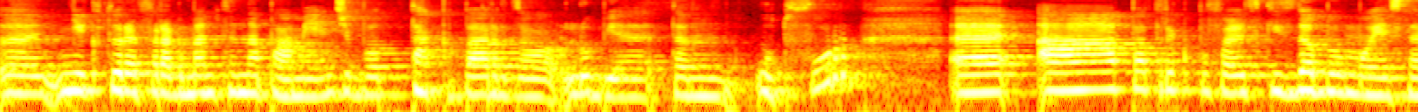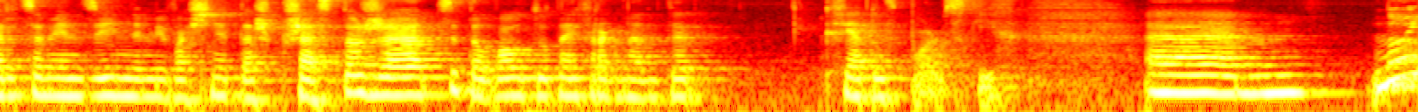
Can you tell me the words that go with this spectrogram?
e, niektóre fragmenty na pamięć, bo tak bardzo lubię ten utwór. E, a Patryk Pufelski zdobył moje serce między innymi właśnie też przez to, że cytował tutaj fragmenty Kwiatów Polskich. No i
